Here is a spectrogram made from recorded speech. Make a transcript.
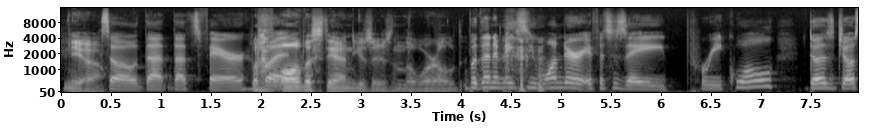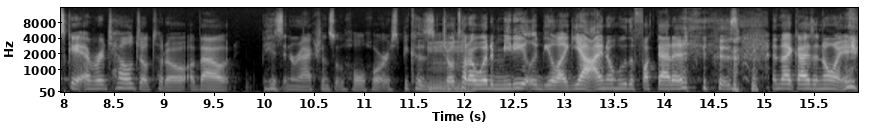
Yeah. so that that's fair. But, But all the stand users in the world, but then it makes you wonder if this is a prequel. Does Josuke ever tell Jotaro about his interactions with Hol Horse? Because Hmm. Jotaro would immediately be like, "Yeah, I know who the fuck that is, and that guy's annoying."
